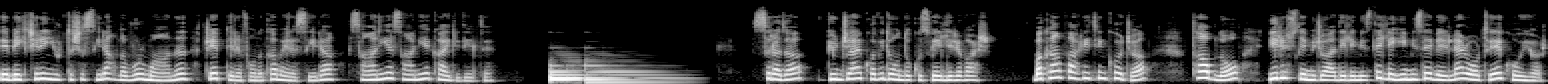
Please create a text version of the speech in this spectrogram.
ve bekçinin yurttaşı silahla vurma anı cep telefonu kamerasıyla saniye saniye kaydedildi. Sırada güncel COVID-19 verileri var. Bakan Fahrettin Koca, tablo virüsle mücadelemizde lehimize veriler ortaya koyuyor.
